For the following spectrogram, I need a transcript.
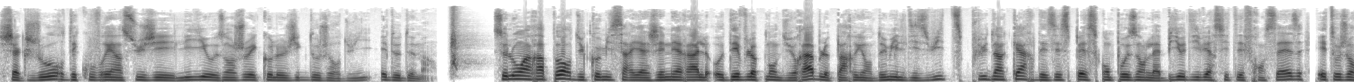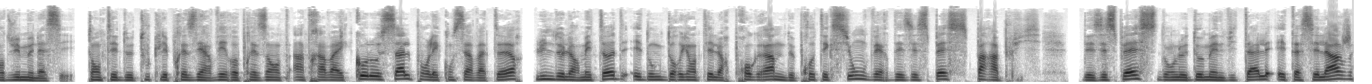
Chaque jour, découvrez un sujet lié aux enjeux écologiques d'aujourd'hui et de demain. Selon un rapport du Commissariat général au développement durable paru en 2018, plus d'un quart des espèces composant la biodiversité française est aujourd'hui menacée. Tenter de toutes les préserver représente un travail colossal pour les conservateurs. L'une de leurs méthodes est donc d'orienter leur programme de protection vers des espèces parapluies des espèces dont le domaine vital est assez large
